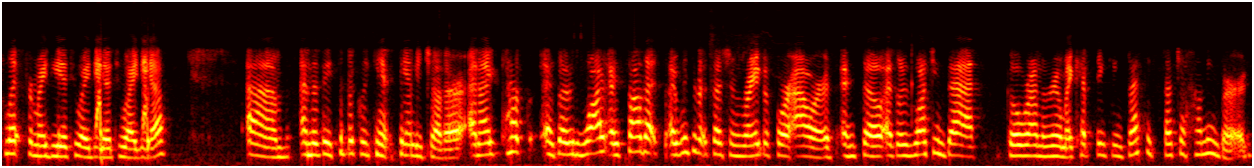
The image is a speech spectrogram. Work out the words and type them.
flit from idea to idea to idea. Um, and that they typically can't stand each other. And I kept, as I was wa- I saw that, I went to that session right before ours. And so as I was watching Beth go around the room, I kept thinking, Beth is such a hummingbird.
